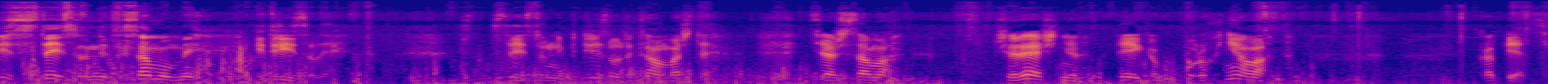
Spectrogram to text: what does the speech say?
і з тієї сторони так само ми підрізали. З тієї сторони підрізали, так само, бачите, ця ж сама черешня, деяка порохнява. Капець.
